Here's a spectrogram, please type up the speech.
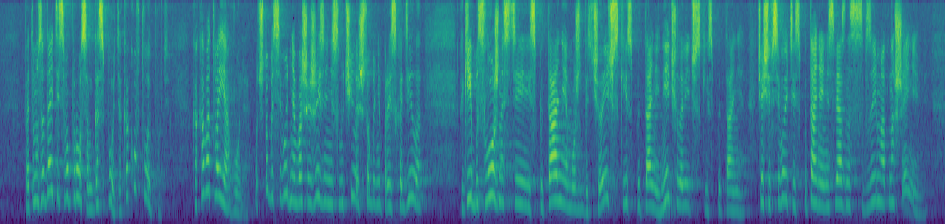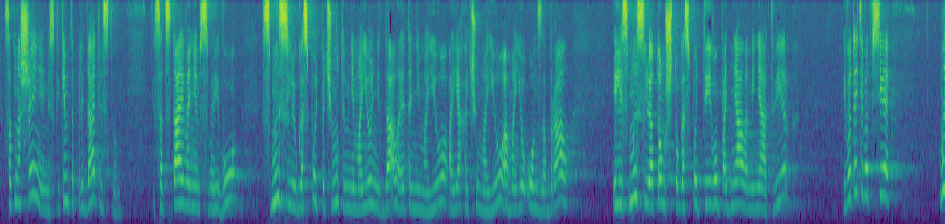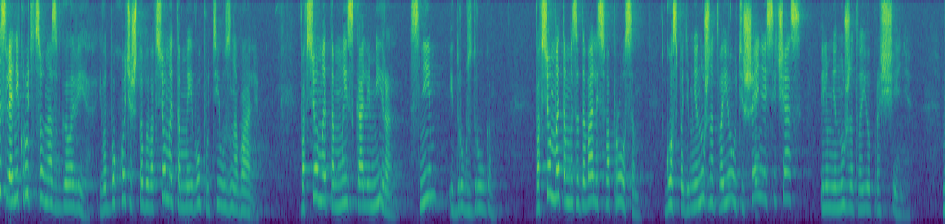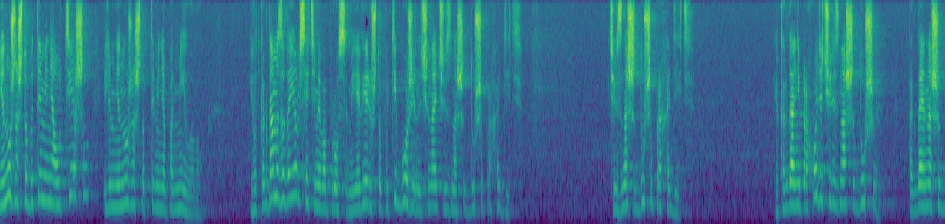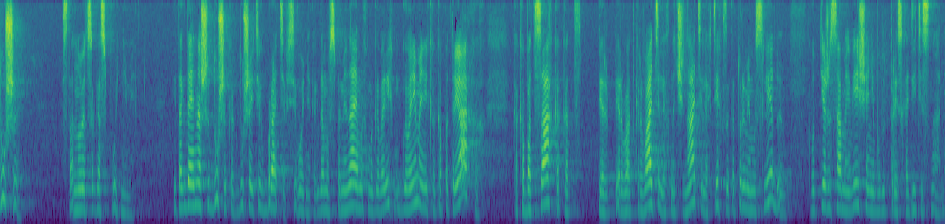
Поэтому задайтесь вопросом, Господь, а каков твой путь? Какова твоя воля? Вот что бы сегодня в вашей жизни не случилось, что бы ни происходило, какие бы сложности, испытания, может быть, человеческие испытания, нечеловеческие испытания. Чаще всего эти испытания, они связаны с взаимоотношениями, с отношениями, с каким-то предательством, с отстаиванием своего, с мыслью, Господь, почему ты мне мое не дал, а это не мое, а я хочу мое, а мое Он забрал – или с мыслью о том, что Господь, Ты его поднял, а меня отверг. И вот эти вот все мысли, они крутятся у нас в голове. И вот Бог хочет, чтобы во всем этом мы Его пути узнавали. Во всем этом мы искали мира с Ним и друг с другом. Во всем этом мы задавались вопросом, Господи, мне нужно Твое утешение сейчас или мне нужно Твое прощение? Мне нужно, чтобы Ты меня утешил или мне нужно, чтобы Ты меня помиловал? И вот когда мы задаемся этими вопросами, я верю, что пути Божьи начинают через наши души проходить. Через наши души проходить. И когда они проходят через наши души, тогда и наши души становятся Господними. И тогда и наши души, как души этих братьев сегодня, когда мы вспоминаем их, мы говорим, мы говорим о них как о патриархах, как об отцах, как о первооткрывателях, начинателях, тех, за которыми мы следуем, вот те же самые вещи, они будут происходить и с нами.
